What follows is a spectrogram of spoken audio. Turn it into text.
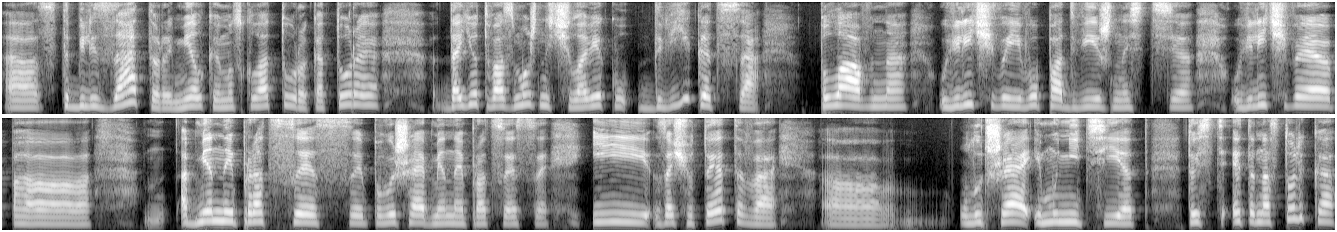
э, стабилизаторы, мелкая мускулатура, которая дает возможность человеку двигаться плавно, увеличивая его подвижность, увеличивая э, обменные процессы, повышая обменные процессы, и за счет этого э, улучшая иммунитет. То есть это настолько...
